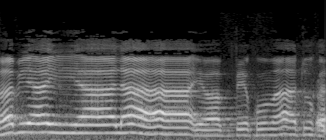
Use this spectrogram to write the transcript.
فبأي آلاء ربكما تكذبان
